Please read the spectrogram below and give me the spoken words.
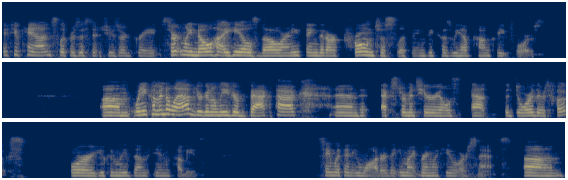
If you can, slip resistant shoes are great. Certainly no high heels though, or anything that are prone to slipping because we have concrete floors. Um, when you come into lab, you're going to leave your backpack and extra materials at the door. There's hooks, or you can leave them in cubbies. Same with any water that you might bring with you or snacks. Um,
